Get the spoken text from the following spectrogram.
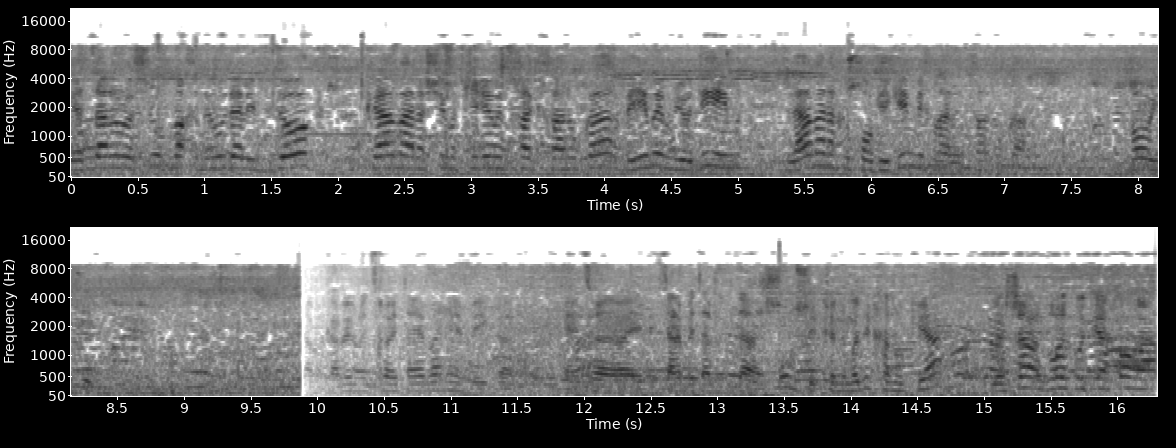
יצאנו לשוק מחנה יהודה לבדוק כמה אנשים מכירים את חג חנוכה, ואם הם יודעים, למה אנחנו חוגגים בכלל את חנוכה. בואו איתי. בצחוק את היוונים בעיקר. נמצא לבית המקדש. ברור שכשאני מדליק חנוכיה, ישר זורק אותי אחורה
